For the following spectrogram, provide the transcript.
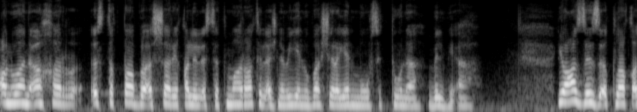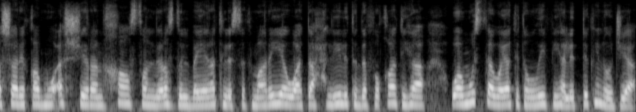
عنوان آخر استقطاب الشارقة للاستثمارات الأجنبية المباشرة ينمو 60% يعزز إطلاق الشارقة مؤشرا خاصا لرصد البيانات الاستثمارية وتحليل تدفقاتها ومستويات توظيفها للتكنولوجيا.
